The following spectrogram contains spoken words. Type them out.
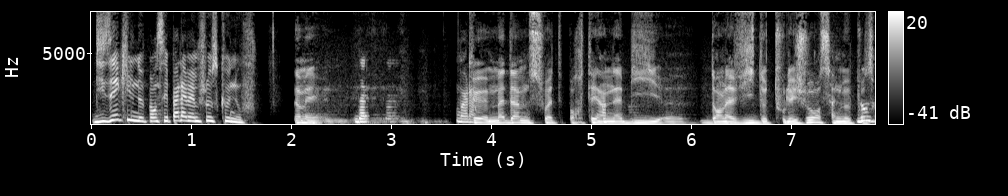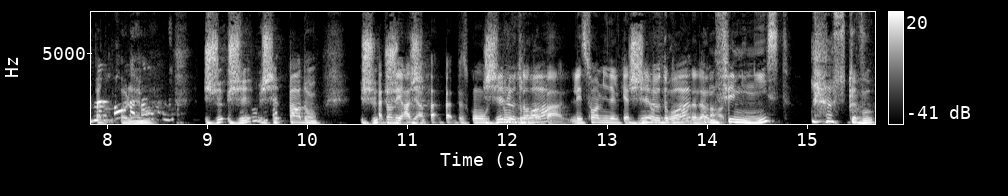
disait qu'il ne pensait pas la même chose que nous. Non, mais. Voilà. que madame souhaite porter un habit euh, dans la vie de tous les jours, ça ne me pose Donc pas de problème. maintenant, Je, je, je- pardon. Je, Attendez, je- Radia, pas- pas- parce qu'on j'ai le droit- pas. Laissons Amine El j'ai le droit, comme féministe, ce que vous.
